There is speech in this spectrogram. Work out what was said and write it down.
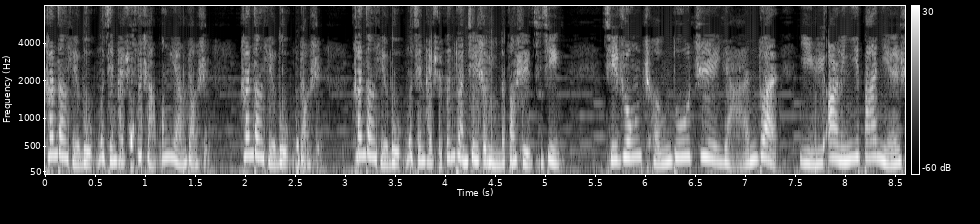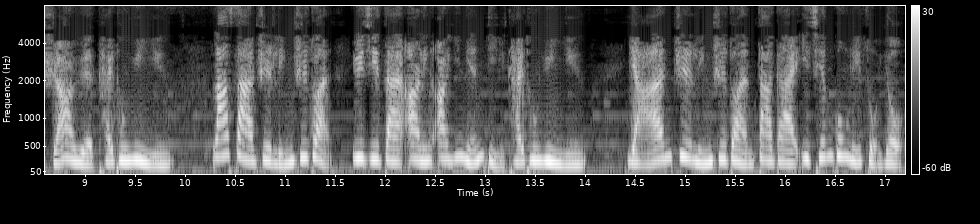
川藏铁路目前采取司长翁阳表示，川藏铁路表示，川藏铁路目前采取分段建设运营的方式前进，其中成都至雅安段已于二零一八年十二月开通运营，拉萨至林芝段预计在二零二一年底开通运营，雅安至林芝段大概一千公里左右，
